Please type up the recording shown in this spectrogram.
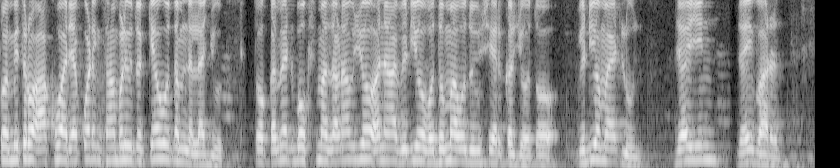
તો મિત્રો, આખું આ રેકોર્ડિંગ સાંભળ્યું તો કેવું તમને લાગ્યું? તો કમેન્ટ બોક્સમાં જણાવજો અને આ વીડિયો વધુમાં વધુ શેર કરજો. તો વિડીયોમાં એટલું જય હિન્દ, જય ભારત.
